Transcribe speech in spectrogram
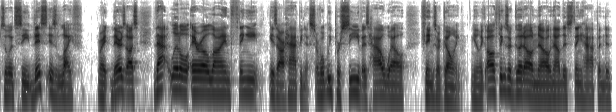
So let's see. This is life right? There's us. That little arrow line thingy is our happiness or what we perceive as how well things are going. You know, like, oh, things are good. Oh, no, now this thing happened and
